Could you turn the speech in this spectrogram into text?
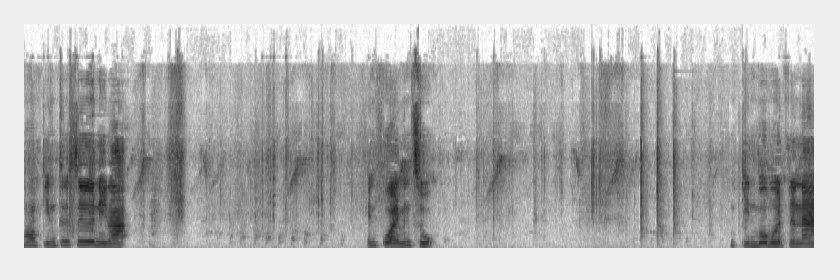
ห่อกินซื่อๆนี่ละเห็นกล้วยมันสุกมันกินโบเบิดนะนะ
